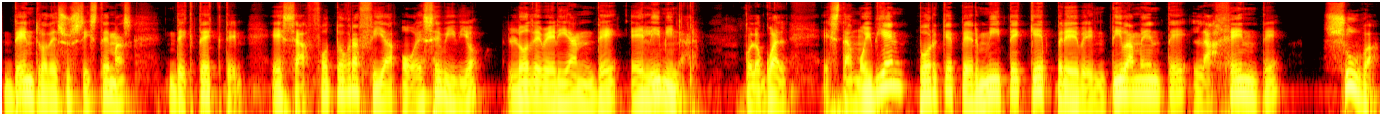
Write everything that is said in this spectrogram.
dentro de sus sistemas detecten esa fotografía o ese vídeo, lo deberían de eliminar. Con lo cual, está muy bien porque permite que preventivamente la gente suba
